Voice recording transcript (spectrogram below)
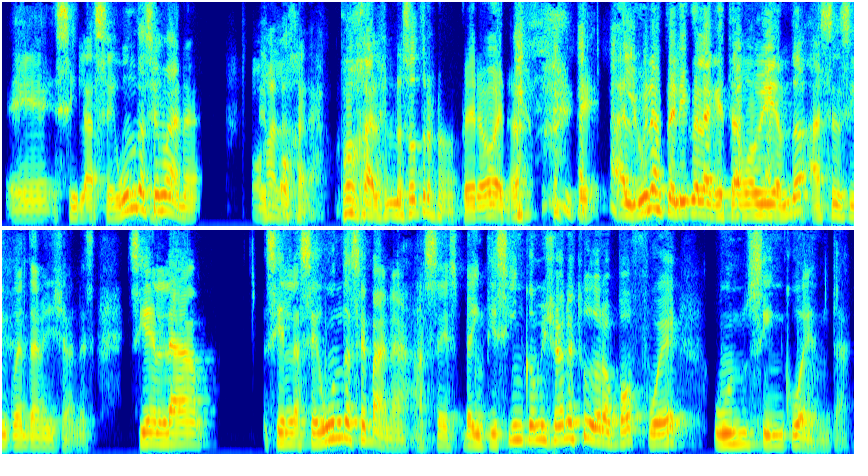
Eh, si la segunda semana Ojalá. eh, ojalá, ojalá, nosotros no, pero bueno, eh, algunas películas que estamos viendo hacen 50 millones. Si en la si en la segunda semana haces 25 millones, tu drop-off fue un 50.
